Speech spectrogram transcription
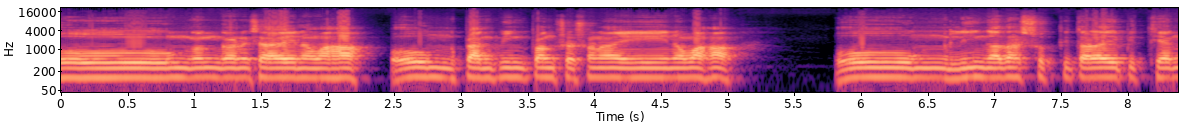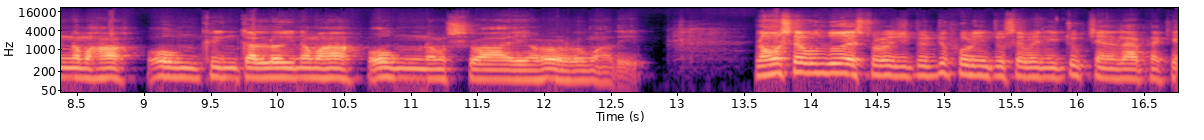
ওং গঙ্গণেশায় নমঃ। ওং প্রাং পিং প্রং শোষণায় নমঃ। ওং লিং আধার শক্তি তারায় পৃথ্যাং নমঃ। ওং ক্রিং কাল্লই নমঃ। ওং নম শিবায় হর মহাদেব। নমস্কার বন্ধু astrology twenty four into seven YouTube চ্যানেলে আপনাকে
